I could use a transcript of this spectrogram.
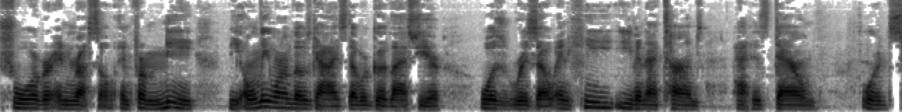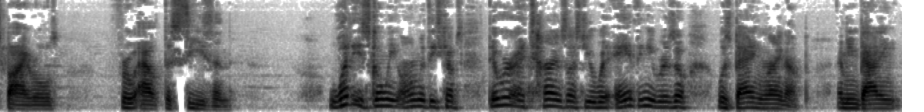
Schwarber, and Russell. And for me, the only one of those guys that were good last year was Rizzo, and he even at times had his downward spirals throughout the season. What is going on with these Cubs? There were at times last year where Anthony Rizzo was batting lineup. I mean, batting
